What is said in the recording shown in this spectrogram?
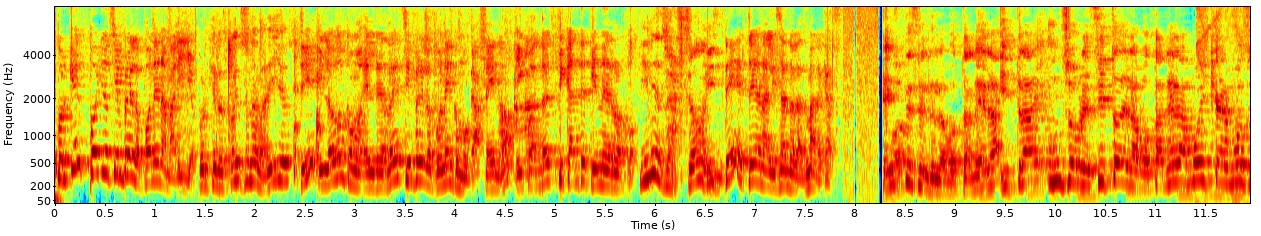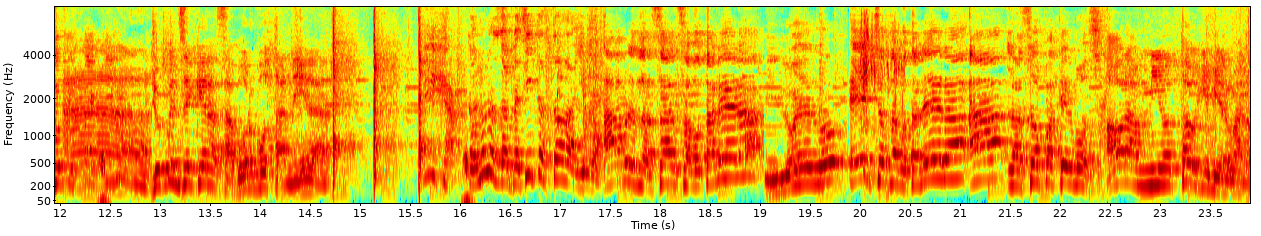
¿Por qué el pollo siempre lo ponen amarillo? Porque los pollos son amarillos. Sí, y luego como el de res siempre lo ponen como café, ¿no? Y cuando es picante tiene rojo. Tienes razón. ¿Viste? Estoy analizando las marcas. Este es el de la botanera y trae un sobrecito de la botanera muy hermoso que está aquí. Ah, yo pensé que era sabor botanera. Hija. Con unos golpecitos todo ayuda. Abres la salsa botanera y luego echas la botanera a la sopa que hermosa. Ahora mi otogi, mi hermano.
